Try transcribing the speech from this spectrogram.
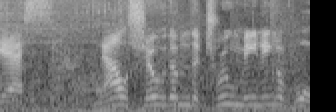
Yes. Now show them the true meaning of war.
